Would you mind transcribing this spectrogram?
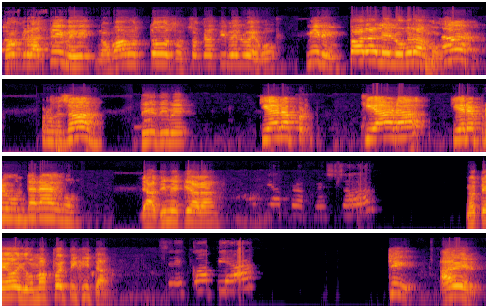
Socrative, nos vamos todos al Socrative luego. Miren, paralelogramos. Profesor, profesor, Sí, dime. Kiara, pre- Kiara quiere preguntar algo. Ya, dime, Kiara. profesor, No te oigo, más fuerte, hijita. se copia. Sí, a ver,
